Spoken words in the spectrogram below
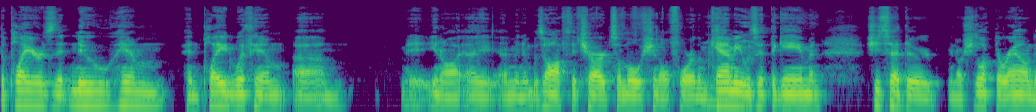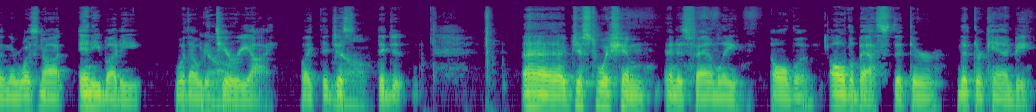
the players that knew him and played with him, um, you know, I I mean it was off the charts emotional for them. Cammi was at the game and she said there, you know, she looked around and there was not anybody without no. a teary eye. Like they just no. they just uh, just wish him and his family all the all the best that there that there can be.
